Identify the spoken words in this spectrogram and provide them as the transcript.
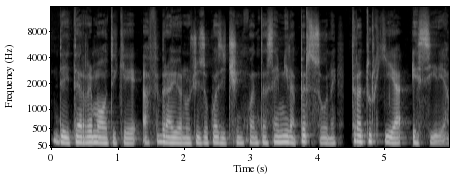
dei terremoti che a febbraio hanno ucciso quasi 56.000 persone tra Turchia e Siria.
